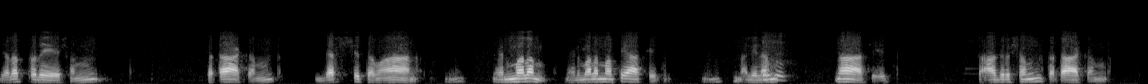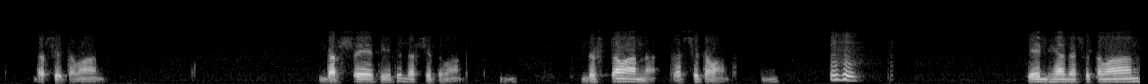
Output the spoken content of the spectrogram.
जलप्रदेशं तटाकं दर्शितवान्। निर्मलं निर्मलमपि आसीत्। मलिनं न आसीत्। तादृशं तटाकं दर्शितवान्। दर्शयति इति दर्शितवान्। दृष्टवान् न दर्शितवान्। दर्शितवान्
